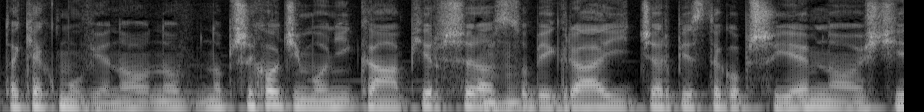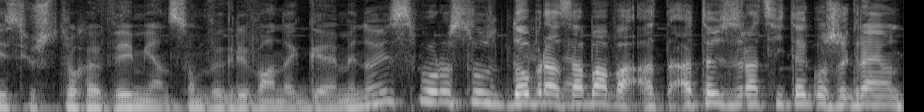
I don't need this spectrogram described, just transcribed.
tak jak mówię, no, no, no przychodzi Monika, pierwszy raz sobie gra i czerpie z tego przyjemność, jest już trochę wymian, są wygrywane gemy, no jest po prostu dobra zabawa, a, a też z racji tego, że grają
